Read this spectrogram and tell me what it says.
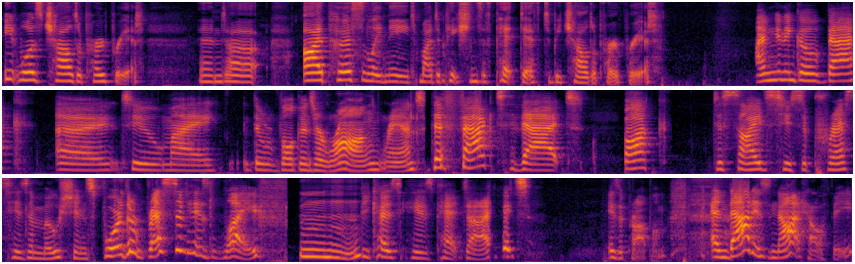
It was child appropriate. And uh, I personally need my depictions of pet death to be child appropriate. I'm going to go back uh, to my the Vulcans are wrong rant. The fact that Spock decides to suppress his emotions for the rest of his life Mm-hmm. because his pet died is a problem. And that is not healthy.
